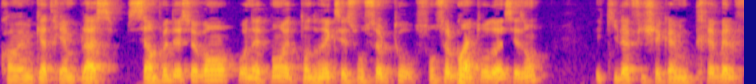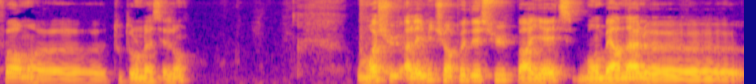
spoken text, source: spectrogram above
quand même une quatrième place, c'est un peu décevant, honnêtement, étant donné que c'est son seul tour, son seul grand tour de la saison, et qu'il affichait quand même une très belle forme tout au long de la saison. Moi, je suis à la limite, je suis un peu déçu par Yates. Bon, Bernal, euh,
